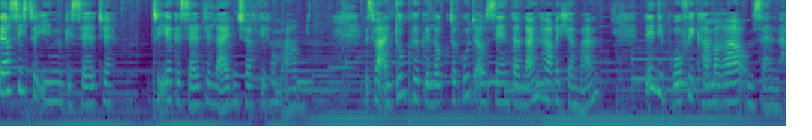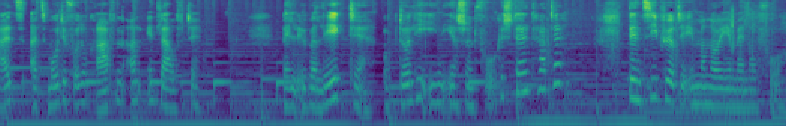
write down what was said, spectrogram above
der sich zu ihnen gesellte, zu ihr gesellte, leidenschaftlich umarmt. Es war ein dunkel gelockter, gut aussehender, langhaariger Mann, den die Profikamera um seinen Hals als Modefotografen entlarvte. Bell überlegte, ob Dolly ihn ihr schon vorgestellt hatte, denn sie führte immer neue Männer vor.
